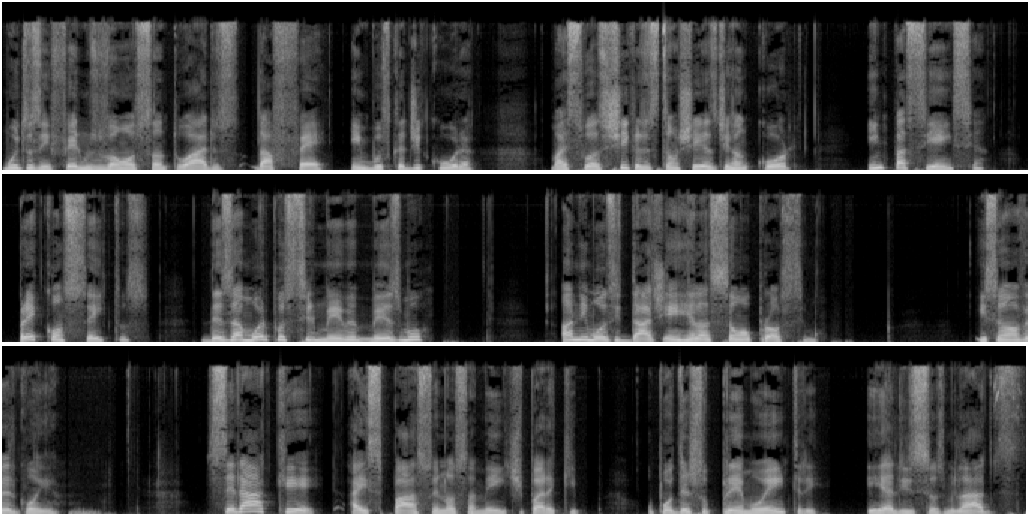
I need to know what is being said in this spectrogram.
Muitos enfermos vão aos santuários da fé em busca de cura, mas suas xícaras estão cheias de rancor, impaciência, preconceitos, desamor por si mesmo, animosidade em relação ao próximo. Isso é uma vergonha. Será que há espaço em nossa mente para que o poder supremo entre e realize seus milagres?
